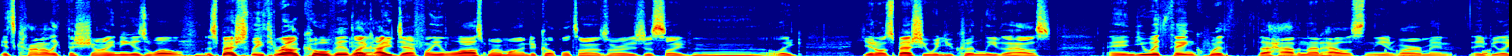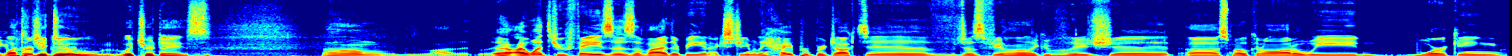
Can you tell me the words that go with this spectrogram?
it's kind of like The Shining as well. Especially throughout COVID, like I definitely lost my mind a couple times, where I was just like, uh, like, you know, especially when you couldn't leave the house. And you would think with the having that house and the environment, it'd be like what did you do work- with your days? Um, I went through phases of either being extremely hyper productive, just feeling like complete shit, uh, smoking a lot of weed, working,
